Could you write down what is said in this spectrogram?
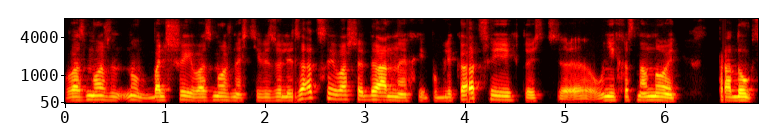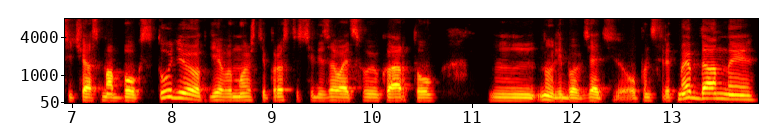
возможно, ну, большие возможности визуализации ваших данных и публикации их. То есть у них основной продукт сейчас Mapbox Studio, где вы можете просто стилизовать свою карту, ну, либо взять OpenStreetMap данные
